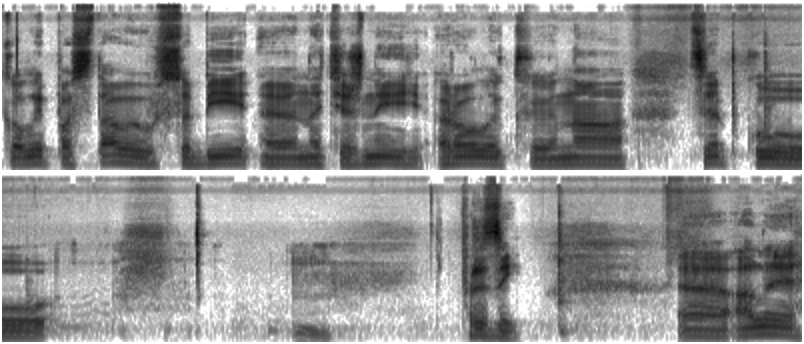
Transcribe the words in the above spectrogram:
коли поставив собі е, натяжний ролик на цепку фрези. Але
